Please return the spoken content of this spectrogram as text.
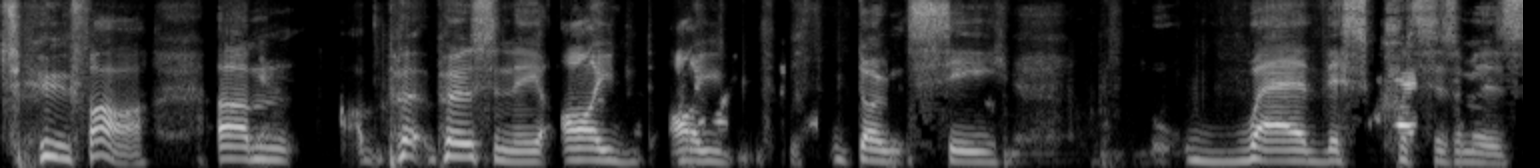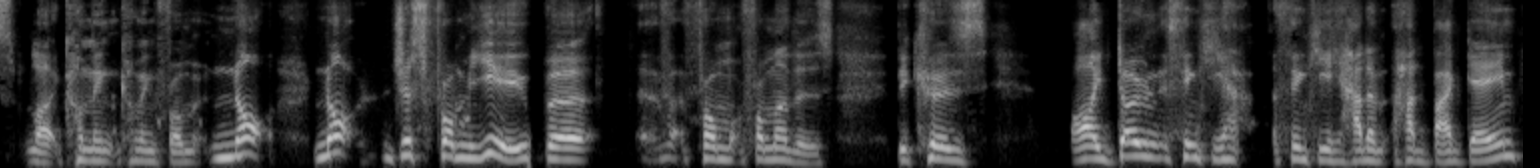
too far. Um, per- personally, I I don't see where this criticism is like coming coming from. Not not just from you but from from others because I don't think he ha- think he had a had bad game.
